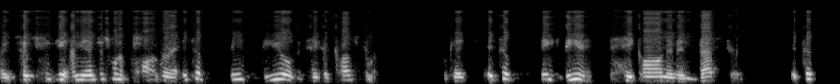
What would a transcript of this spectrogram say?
Right? So I mean, I just want to pause on that. It's a big deal to take a customer. Okay, it's a big deal to take on an investor. It's a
